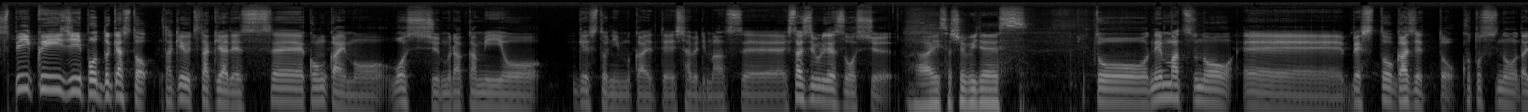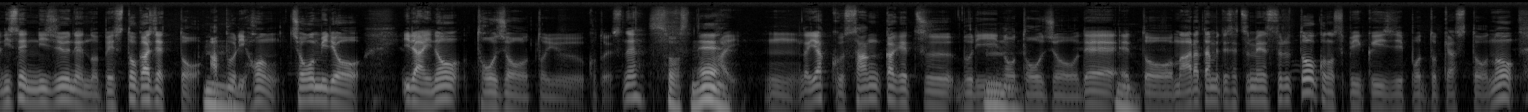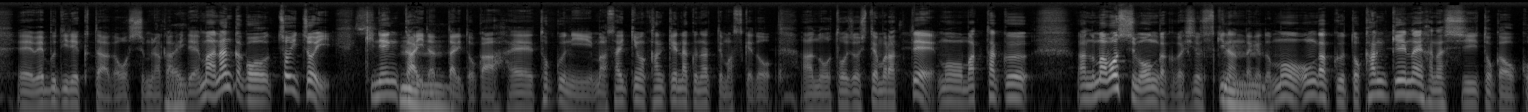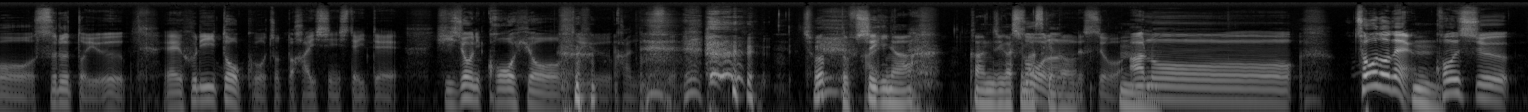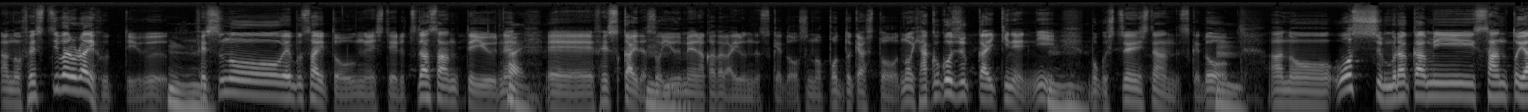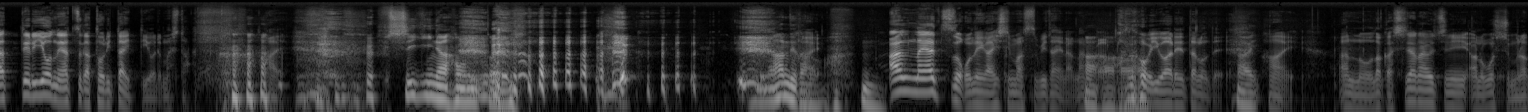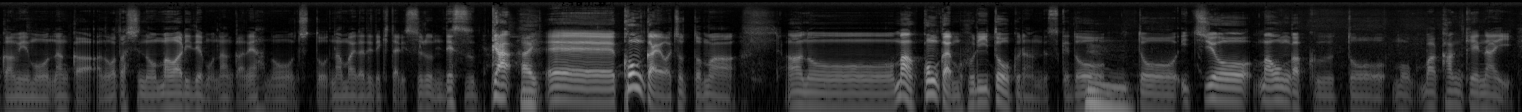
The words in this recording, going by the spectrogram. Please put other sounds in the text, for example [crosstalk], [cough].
スピークイージーポッドキャスト竹内拓也です、えー今回もウォッシュ村上をゲストに迎えて喋ります、えー久しぶりですウォッシュ。はい、久しぶりです。と年末の、えーベストガジェット今年のだ2020年のベストガジェット、アプリ本調味料以来の登場ということですね。そうですね。はいうん、だ約3ヶ月ぶりの登場で、えっとまあ、改めて説明するとこの「スピークイージーポッドキャストの」えーウェブディレクターが押し村上で、まあなんかこうちょいちょい記念会だったりとか、えー特に、まあ、最近は関係なくなってますけどあの登場してもらってもう全くあの、まあ、ウォッシュも音楽が非常に好きなんだけども、音楽と関係ない話とかをこうするという、えーフリートークをちょっと配信していて非常に好評という感じですね。[laughs] ちょっと不思議な感じがしますけどそうなんで。すよ、うんあのーちょうどね、うん。今週あのフェスティバルライフっていう、うんうん。フェスのウェブサイトを運営している津田さんっていうね、はい。えーフェス界でそう有名な方がいるんですけど、そのポッドキャストの150回記念にうん僕出演したんですけど、うん。あのーウォッシュ村上さんとやってるようなやつが撮りたいって言われました。[laughs] はい。不思議な、本当に。[laughs] [laughs] なんでだろう。うん。あんなやつをお願いしますみたいななんか言われたので、はい。はい。あのなんか知らないうちにあのウォッシュ村上もなんかあの私の周りでもなんかねあのちょっと名前が出てきたりするんですが、はい。えー今回はちょっとまああのーまあ今回もフリートークなんですけど、うん。と一応まあ音楽ともまあ関係ない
